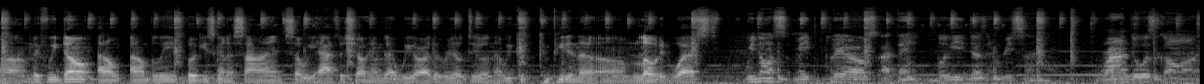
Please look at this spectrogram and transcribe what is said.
Um, if we don't, I don't, I don't believe Boogie's to sign. So we have to show him that we are the real deal and that we could compete in the um, loaded West. we don't make the playoffs, I think Boogie doesn't resign. Rondo is gone.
